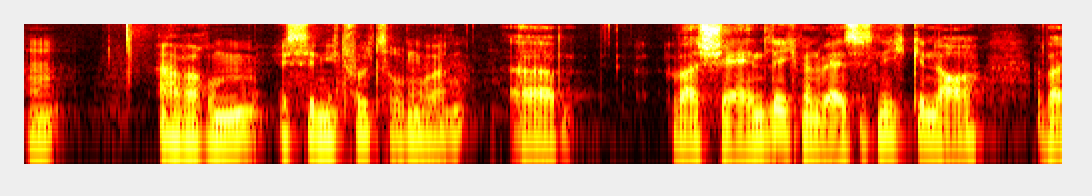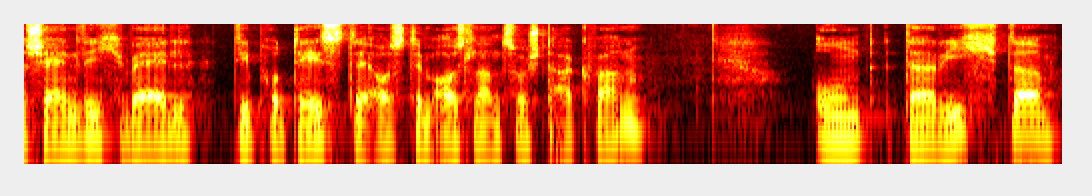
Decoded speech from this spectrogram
Hm. Aber warum ist sie nicht vollzogen worden? Äh, wahrscheinlich, man weiß es nicht genau, wahrscheinlich weil die Proteste aus dem Ausland so stark waren und der Richter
